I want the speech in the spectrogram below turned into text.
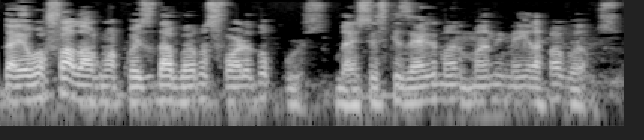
daí eu vou falar alguma coisa da Vamos fora do curso. Daí se vocês quiserem, manda, manda e-mail lá para Vamos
